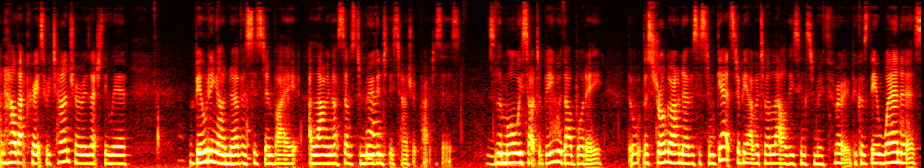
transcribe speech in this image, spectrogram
And how that creates through tantra is actually we're building our nervous system by allowing ourselves to move into these tantric practices. So the mm. more we start to be with our body the, the stronger our nervous system gets to be able to allow these things to move through because the awareness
